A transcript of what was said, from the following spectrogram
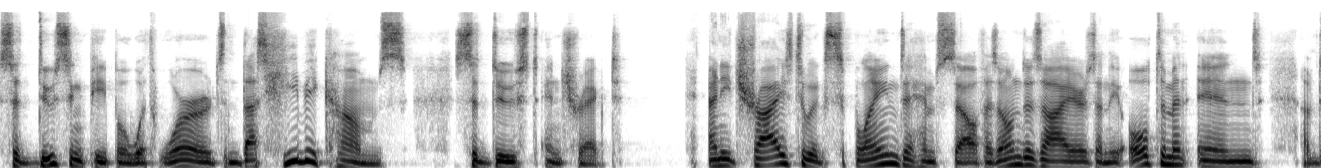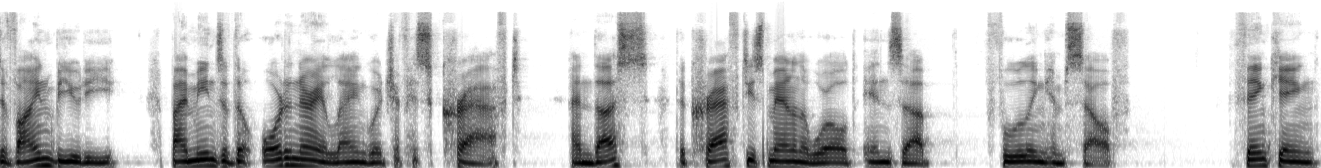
seducing people with words, and thus he becomes seduced and tricked. And he tries to explain to himself his own desires and the ultimate end of divine beauty by means of the ordinary language of his craft. And thus, the craftiest man in the world ends up fooling himself, thinking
